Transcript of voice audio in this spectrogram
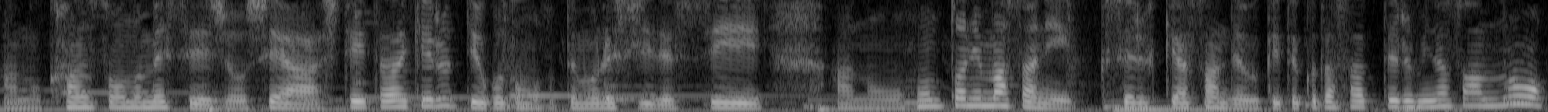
あの感想のメッセージをシェアしていただけるっていうこともとても嬉しいですしあの本当にまさにセルフケアサンデーを受けてくださってる皆さんの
